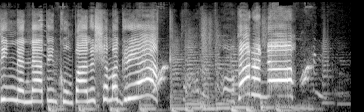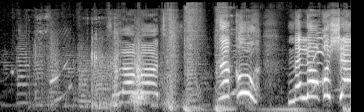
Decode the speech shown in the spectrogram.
Tingnan natin kung paano siya mag-react! Tara na! Salamat! Naku! Naloko siya!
